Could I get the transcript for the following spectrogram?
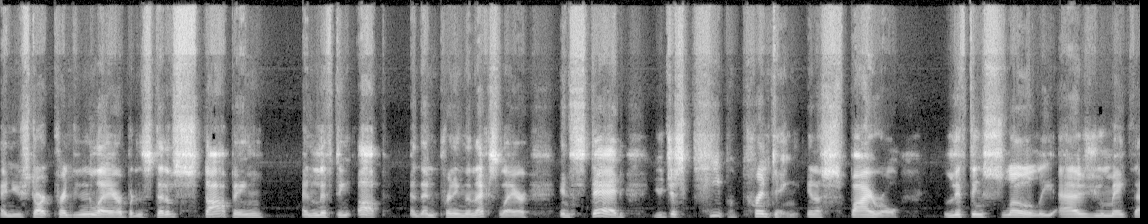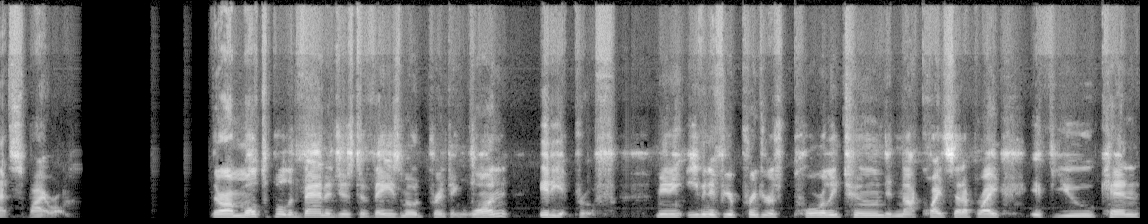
and you start printing the layer, but instead of stopping and lifting up and then printing the next layer, instead you just keep printing in a spiral lifting slowly as you make that spiral. There are multiple advantages to vase mode printing. One, idiot proof, meaning even if your printer is poorly tuned and not quite set up right, if you can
